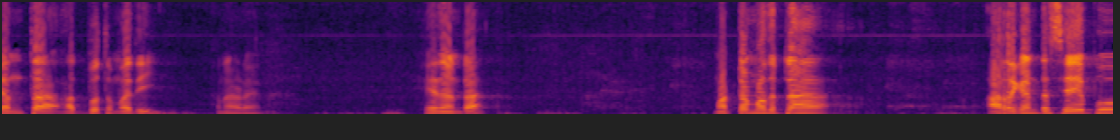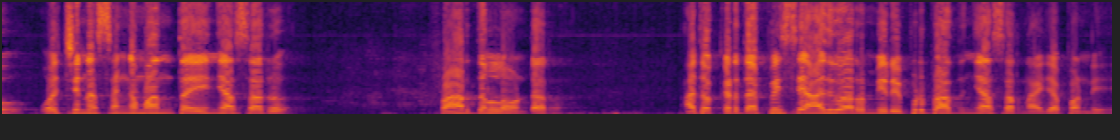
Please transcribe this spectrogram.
ఎంత అద్భుతం అది అన్నాడు ఆయన. ఏందంట? మొట్టమొదట అరగంట సేపు వచ్చిన సంఘమంతా ఏం చేస్తారు? ప్రార్థనలో ఉంటారు. అదొక్కటి తప్పిస్తే ఆదివారం మీరు ఎప్పుడు ప్రార్థన చేస్తారు నాకు చెప్పండి.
